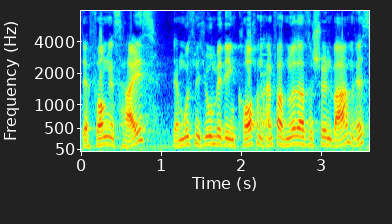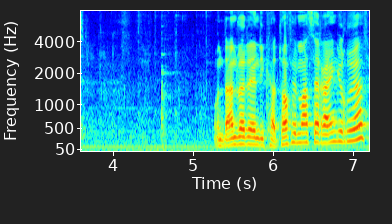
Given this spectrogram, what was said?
der Fond ist heiß. Der muss nicht unbedingt kochen, einfach nur, dass er schön warm ist. Und dann wird er in die Kartoffelmasse reingerührt,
